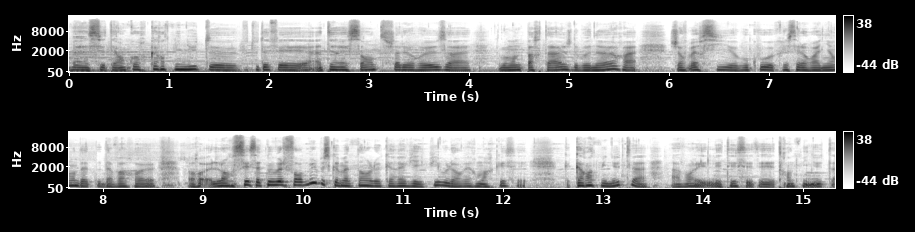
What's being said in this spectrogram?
Ah ben, c'était encore 40 minutes euh, tout à fait intéressantes, chaleureuses, de moments de partage, de bonheur. Je remercie euh, beaucoup Christelle Roignan d'avoir euh, lancé cette nouvelle formule, puisque maintenant le carré VIP, vous l'aurez remarqué, c'est 40 minutes. Avant l'été, c'était 30 minutes.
